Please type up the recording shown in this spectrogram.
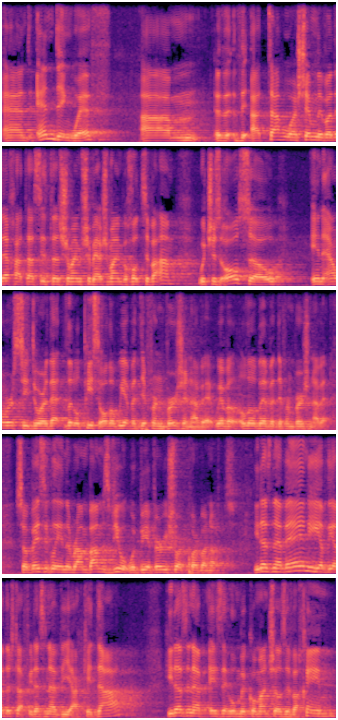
And ending with Um, Tzivaam, which is also in our Sidur, that little piece, although we have a different version of it. We have a, a little bit of a different version of it. So basically, in the Rambam's view, it would be a very short korbanot. He doesn't have any of the other stuff. He doesn't have the Akedah. He doesn't have Ezehu Mekoman Shel Zevachim.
